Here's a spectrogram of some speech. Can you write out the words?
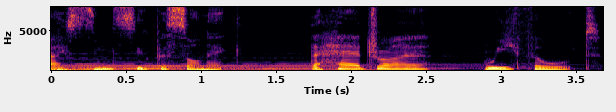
Dyson Supersonic, the hairdryer we thought.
